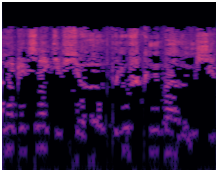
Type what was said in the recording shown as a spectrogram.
Она как знаете, все, э, плюшками балуемся.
